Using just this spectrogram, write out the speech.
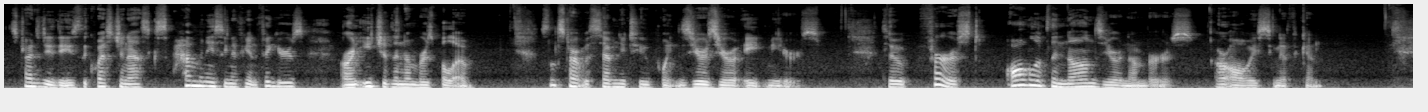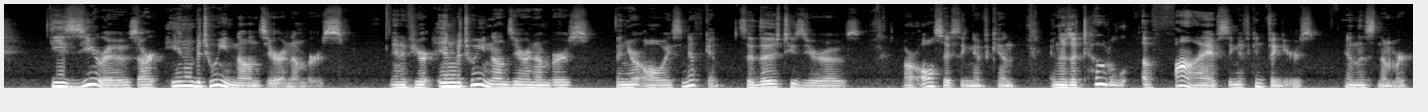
Let's try to do these. The question asks how many significant figures are in each of the numbers below. So let's start with 72.008 meters. So first, all of the non-zero numbers are always significant. These zeros are in between non-zero numbers. And if you're in between non-zero numbers, then you're always significant. So those two zeros are also significant, and there's a total of five significant figures in this number.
